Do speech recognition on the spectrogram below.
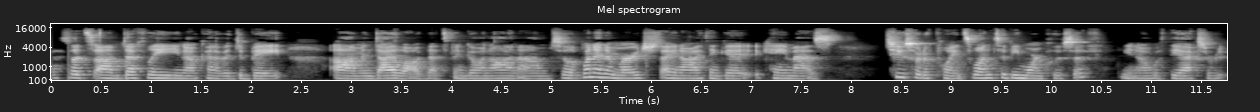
Yeah. So it's um, definitely you know kind of a debate um, and dialogue that's been going on. Um, so when it emerged, I, you know, I think it, it, came as two sort of points. One to be more inclusive, you know, with the acts re-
